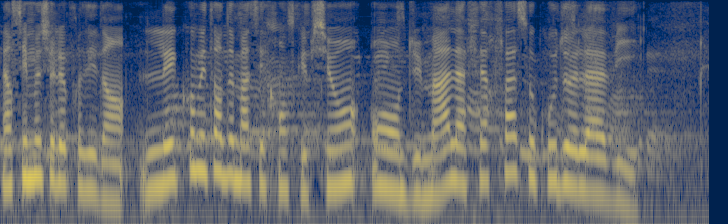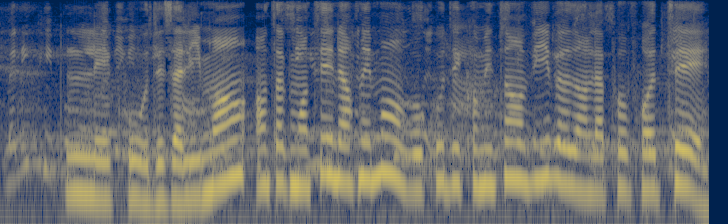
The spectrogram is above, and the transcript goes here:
Merci, Monsieur le Président. Les commettants de ma circonscription ont du mal à faire face au coût de la vie. Les coûts des aliments ont augmenté énormément. Beaucoup des commettants vivent dans la pauvreté.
